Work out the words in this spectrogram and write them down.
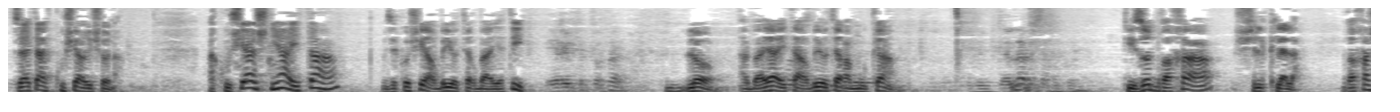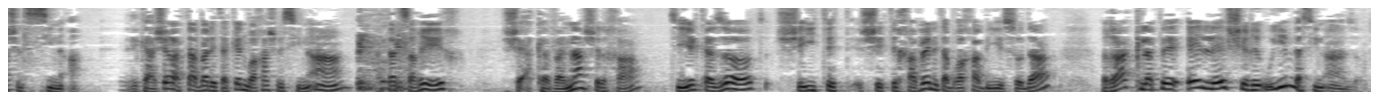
זו הייתה הקושיה הראשונה. הקושיה השנייה הייתה, וזו קושיה הרבה יותר בעייתי. לא, הבעיה הייתה הרבה יותר עמוקה, זה קללה בסך הכל. כי זאת ברכה של קללה, ברכה של שנאה. וכאשר אתה בא לתקן ברכה של שנאה, אתה צריך שהכוונה שלך תהיה כזאת שהיא ת, שתכוון את הברכה ביסודה רק כלפי אלה שראויים לשנאה הזאת.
